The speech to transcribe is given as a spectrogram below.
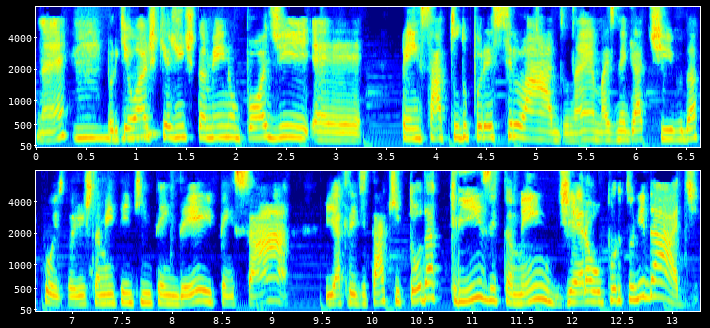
né? Uhum. Porque eu acho que a gente também não pode é, pensar tudo por esse lado, né, mais negativo da coisa. Então a gente também tem que entender e pensar e acreditar que toda crise também gera oportunidade.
